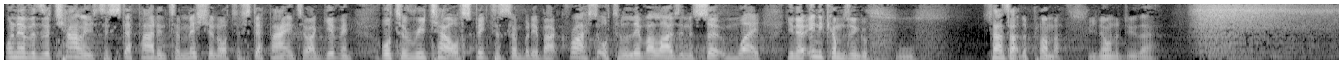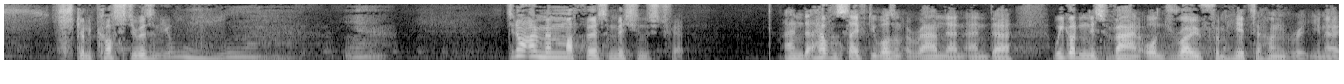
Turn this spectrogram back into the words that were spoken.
Whenever there's a challenge to step out into mission or to step out into our giving or to reach out or speak to somebody about Christ or to live our lives in a certain way, you know, in he comes in and goes, Sounds like the plumber. You don't want to do that. It's going to cost you, isn't it? Yeah. Do you know what I remember my first missions trip? And uh, health and safety wasn't around then. And uh, we got in this van and drove from here to Hungary, you know.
